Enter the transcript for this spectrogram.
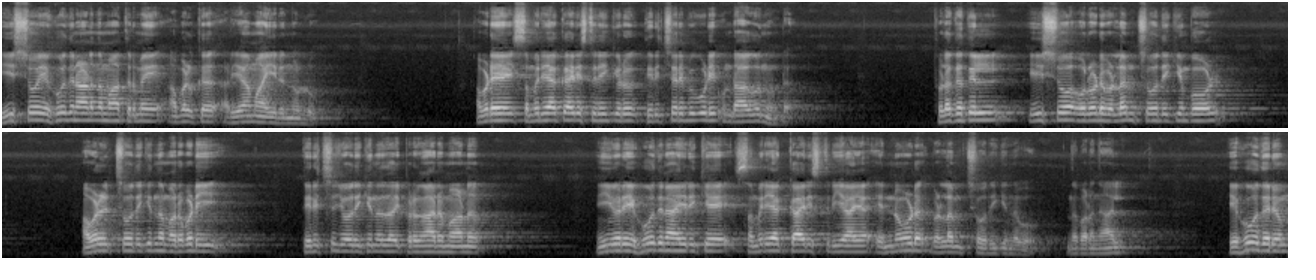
ഈശോ യഹൂദനാണെന്ന് മാത്രമേ അവൾക്ക് അറിയാമായിരുന്നുള്ളൂ. അവിടെ സമരിയാക്കാരി സ്ത്രീക്കൊരു തിരിച്ചറിവ് കൂടി ഉണ്ടാകുന്നുണ്ട്. തുടക്കത്തിൽ ഈശോ അവളോട് വെള്ളം ചോദിക്കുമ്പോൾ അവൾ ചോദിക്കുന്ന മറുപടി തിരിച്ചു ചോദിക്കുന്നത് ഇപ്രകാരമാണ് നീ ഒരു യഹൂദനായിരിക്കെ സമരിയക്കാരി സ്ത്രീയായ എന്നോട് വെള്ളം ചോദിക്കുന്നുവോ? എന്ന് പറഞ്ഞാൽ യഹൂദരും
